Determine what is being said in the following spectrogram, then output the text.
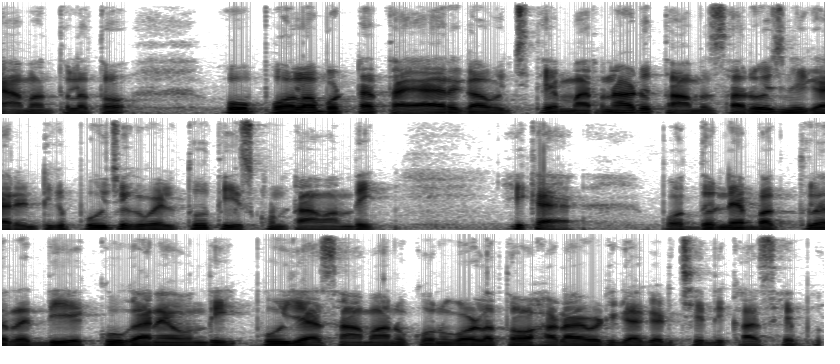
చామంతులతో ఓ పూల బుట్ట తయారుగా ఉంచితే మర్నాడు తాము సరోజిని గారింటికి పూజకు వెళుతూ తీసుకుంటామంది. ఇక పొద్దున్నే భక్తుల రద్దీ ఎక్కువగానే ఉంది. పూజా సామాను కొనుగోళ్ళతో హడావిడిగా గడిచింది కాసేపు.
